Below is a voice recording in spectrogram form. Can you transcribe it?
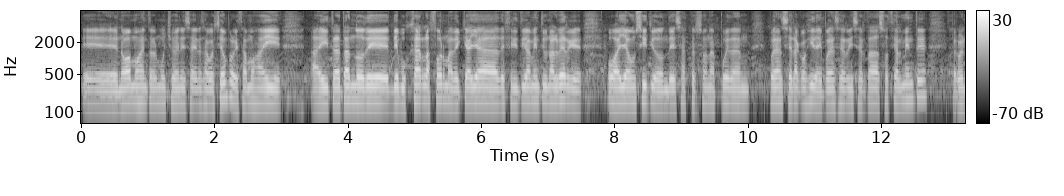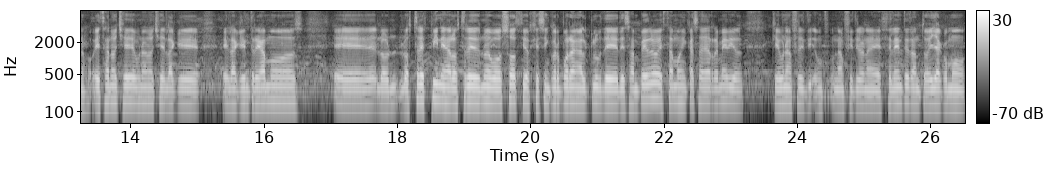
Eh, no vamos a entrar mucho en esa, en esa cuestión porque estamos ahí, ahí tratando de, de buscar la forma de que haya definitivamente un albergue o haya un sitio donde esas personas puedan, puedan ser acogidas y puedan ser reinsertadas socialmente. Pero bueno, esta noche es una noche en la que, en la que entregamos eh, lo- los, tres pines a los tres nuevos socios que se incorporan al club de, de San Pedro. Estamos en Casa de Remedios, que es una, anfitri- una anfitriona excelente, tanto ella como,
